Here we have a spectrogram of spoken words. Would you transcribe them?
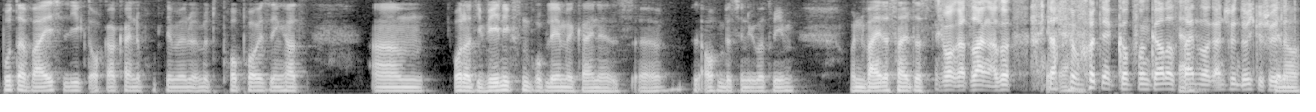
butterweich liegt, auch gar keine Probleme mit Porpoising hat ähm, oder die wenigsten Probleme, keine ist äh, auch ein bisschen übertrieben. Und weil das halt das. Ich wollte gerade sagen, also dafür ja. wurde der Kopf von Carlos Sainz ja. noch ganz schön durchgeschüttelt. Genau.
